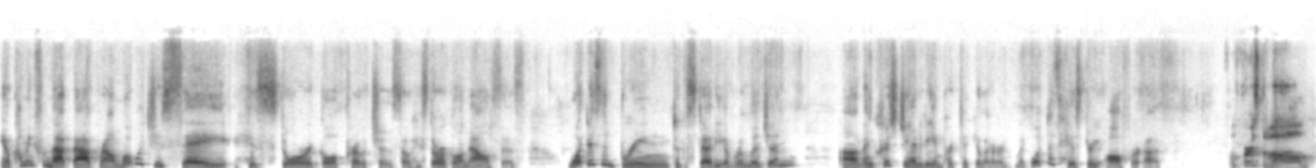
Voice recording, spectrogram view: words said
you know, coming from that background, what would you say historical approaches, so historical analysis, what does it bring to the study of religion um, and Christianity in particular? Like, what does history offer us? Well, first of all,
